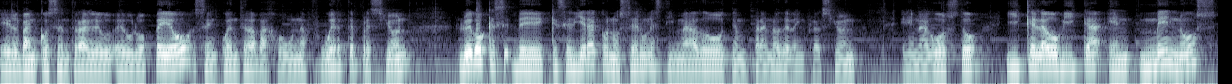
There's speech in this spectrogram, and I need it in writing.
El Banco Central Europeo se encuentra bajo una fuerte presión luego de que se diera a conocer un estimado temprano de la inflación en agosto y que la ubica en menos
